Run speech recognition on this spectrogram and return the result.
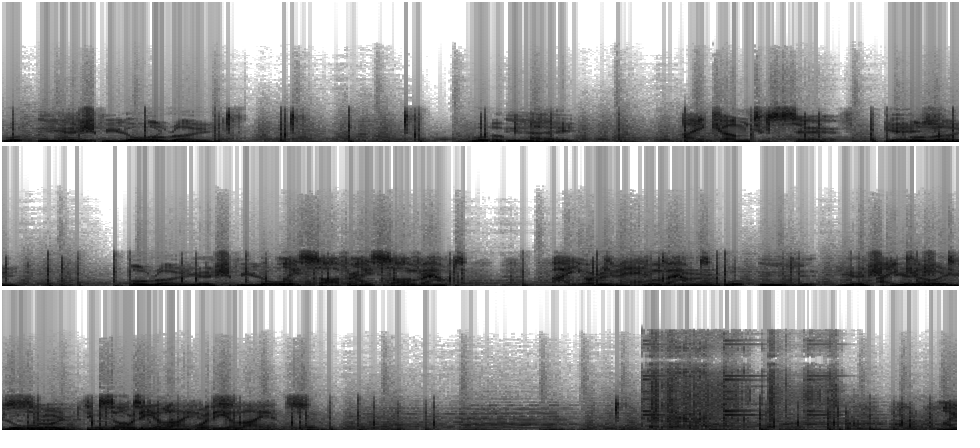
What is yes, me lord. All right. What okay. I come to serve. Yes. All right. All right. Yes, me lord. My sovereign. My sovereign. out. By your Ready command. Move out. serve. What is it? Yes, I yes, come me to lord. serve. For Exalted the one. alliance. For the alliance. My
